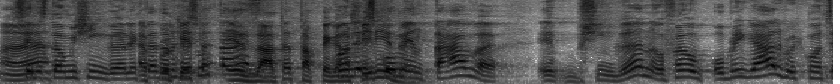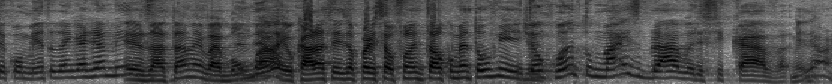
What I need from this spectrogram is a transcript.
É. Se eles estão me xingando, é que é tá dando tá- resultado. Tá, exato, tá pegando Quando a ferida. eles comentavam xingando, eu falei, obrigado, porque quando você comenta dá engajamento. Exatamente, vai bombar. Entendeu? E o cara, vezes, apareceu falando de tal, comentou o vídeo. Então, quanto mais bravo eles ficavam, melhor.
